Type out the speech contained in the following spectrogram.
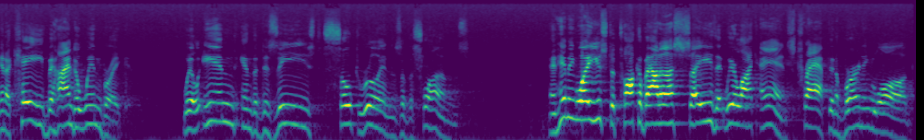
in a cave behind a windbreak will end in the diseased, soaked ruins of the slums. And Hemingway used to talk about us, say that we're like ants trapped in a burning log.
